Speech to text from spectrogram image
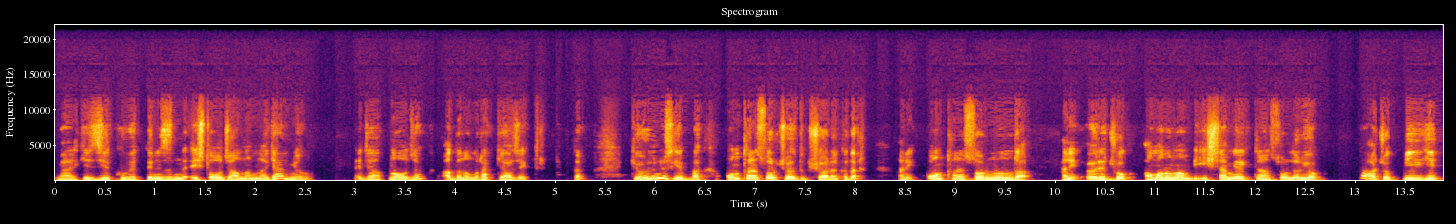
merkezi kuvvetlerinizin de eşit olacağı anlamına gelmiyor mu? E cevap ne olacak? Adan olarak gelecektir. Gördüğünüz gibi bak 10 tane soru çözdük şu ana kadar. Hani 10 tane sorunun da hani öyle çok aman aman bir işlem gerektiren soruları yok. Daha çok bilgi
